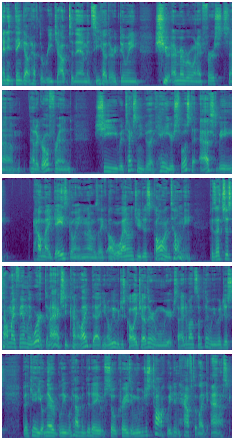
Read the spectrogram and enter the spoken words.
I didn't think I would have to reach out to them and see how they're doing. Shoot, I remember when I first um, had a girlfriend, she would text me and be like, "Hey, you're supposed to ask me how my day's going," and I was like, "Oh, well, why don't you just call and tell me?" Because that's just how my family worked, and I actually kind of liked that. You know, we would just call each other, and when we were excited about something, we would just be like, "Hey, you'll never believe what happened today. It was so crazy," and we would just talk. We didn't have to like ask.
